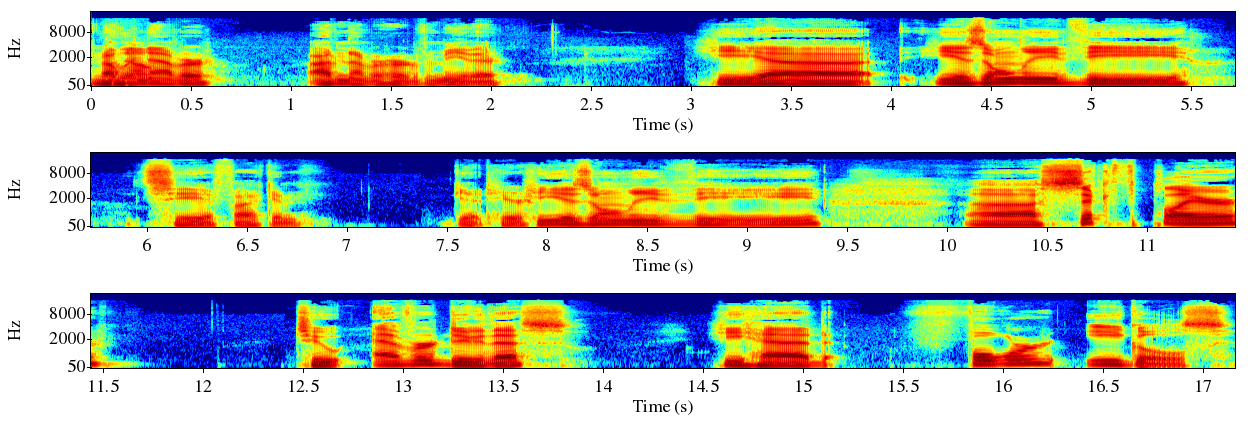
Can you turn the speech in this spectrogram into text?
Probably No. never. I've never heard of him either. He uh, he is only the. Let's see if I can get here. He is only the uh, sixth player to ever do this. He had four eagles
